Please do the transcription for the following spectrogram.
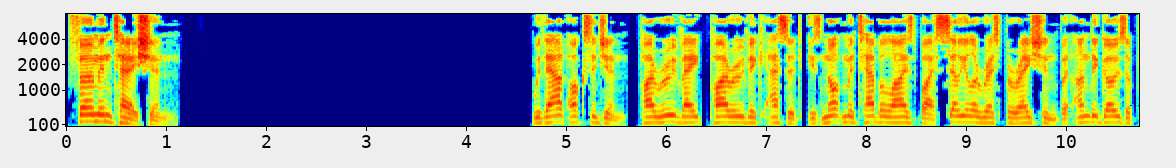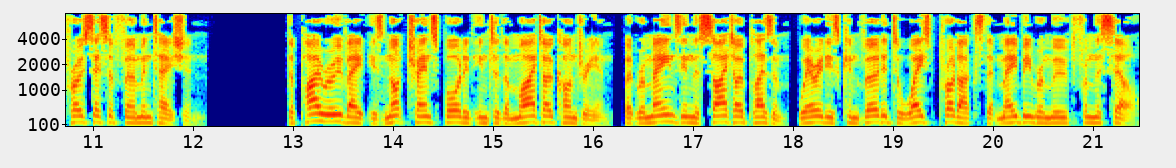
Fermentation Without oxygen, pyruvate pyruvic acid is not metabolized by cellular respiration but undergoes a process of fermentation. The pyruvate is not transported into the mitochondrion, but remains in the cytoplasm, where it is converted to waste products that may be removed from the cell.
